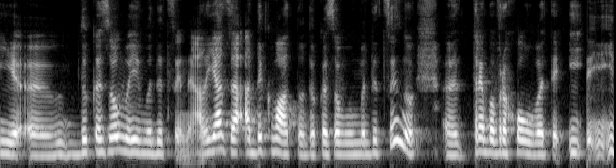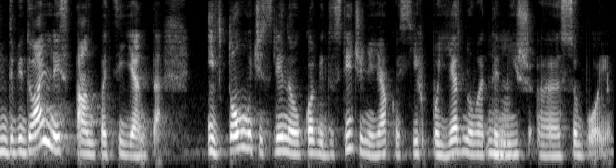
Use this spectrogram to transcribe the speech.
і е, доказової медицини. Але я за адекватну доказову медицину е, треба враховувати і індивідуальний стан пацієнта, І в тому числі наукові дослідження якось їх поєднувати Мгм. між е, собою.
